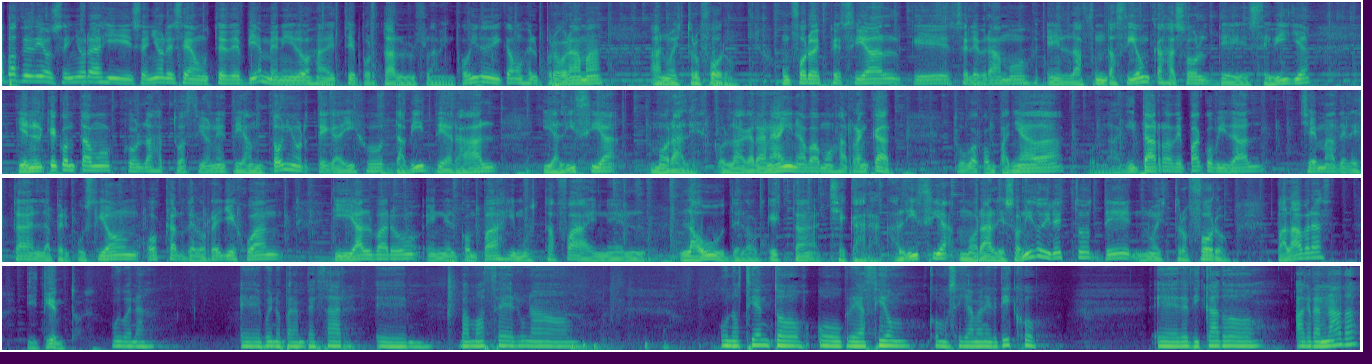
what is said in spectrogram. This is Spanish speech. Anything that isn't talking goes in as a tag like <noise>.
La paz de Dios, señoras y señores, sean ustedes bienvenidos a este portal flamenco. Hoy dedicamos el programa a nuestro foro, un foro especial que celebramos en la Fundación Cajasol de Sevilla y en el que contamos con las actuaciones de Antonio Ortega Hijo, David de Araal y Alicia Morales. Con la granaína vamos a arrancar. Estuvo acompañada por la guitarra de Paco Vidal, Chema del Está en la percusión, Óscar de los Reyes Juan y Álvaro en el compás y Mustafa en el laúd de la orquesta Checara. Alicia Morales, sonido directo de nuestro foro, palabras y tientos. Muy buenas. Eh, bueno, para empezar, eh, vamos a hacer una, unos tientos o creación, como se llama en el disco, eh, dedicados a Granada,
